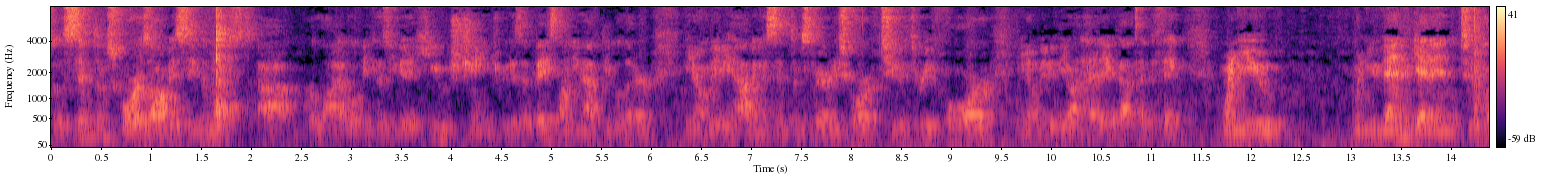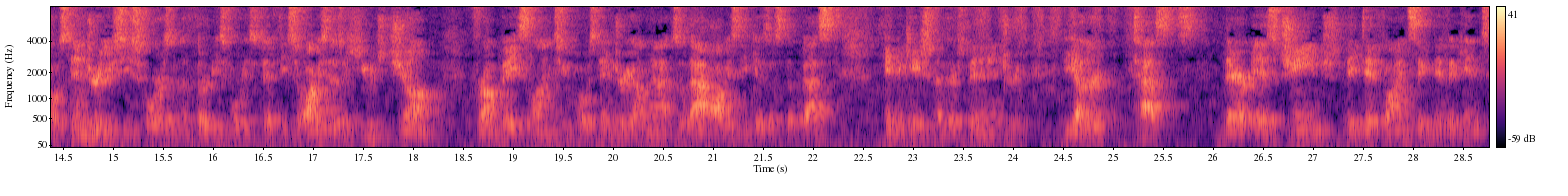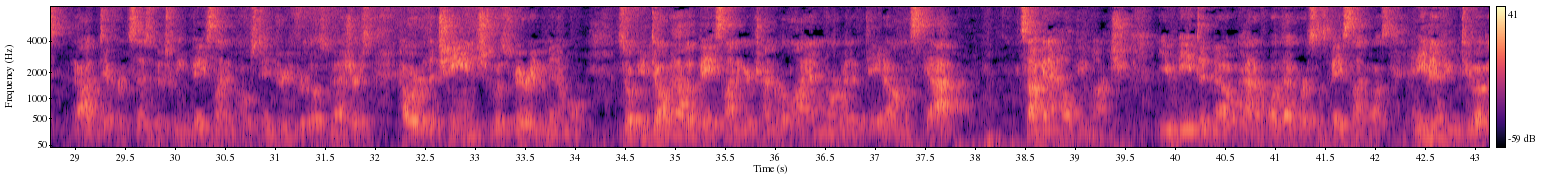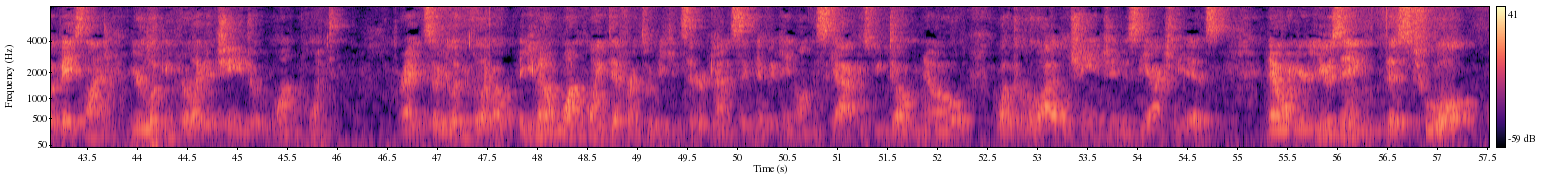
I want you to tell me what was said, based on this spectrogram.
So the symptom score is obviously the most uh, reliable because you get a huge change. Because at baseline you have people that are, you know, maybe having a symptom severity score of two, three, four, you know, maybe the odd headache, that type of thing. When you when you then get into post injury, you see scores in the 30s, 40s, 50s. So obviously, there's a huge jump from baseline to post injury on that. So that obviously gives us the best indication that there's been an injury. The other tests, there is change. They did find significant uh, differences between baseline and post injury for those measures. However, the change was very minimal. So if you don't have a baseline and you're trying to rely on normative data on the SCAT, it's not going to help you much you need to know kind of what that person's baseline was. And even if you do have a baseline, you're looking for like a change of one point, right? So you're looking for like a even a one point difference would be considered kind of significant on the SCAT because we don't know what the reliable change in indice actually is. Now, when you're using this tool,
